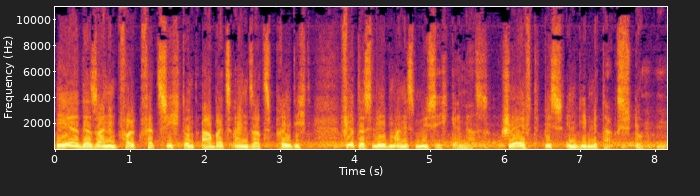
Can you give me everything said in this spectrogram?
Er, der seinem Volk Verzicht und Arbeitseinsatz predigt, führt das Leben eines Müßiggängers, schläft bis in die Mittagsstunden.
